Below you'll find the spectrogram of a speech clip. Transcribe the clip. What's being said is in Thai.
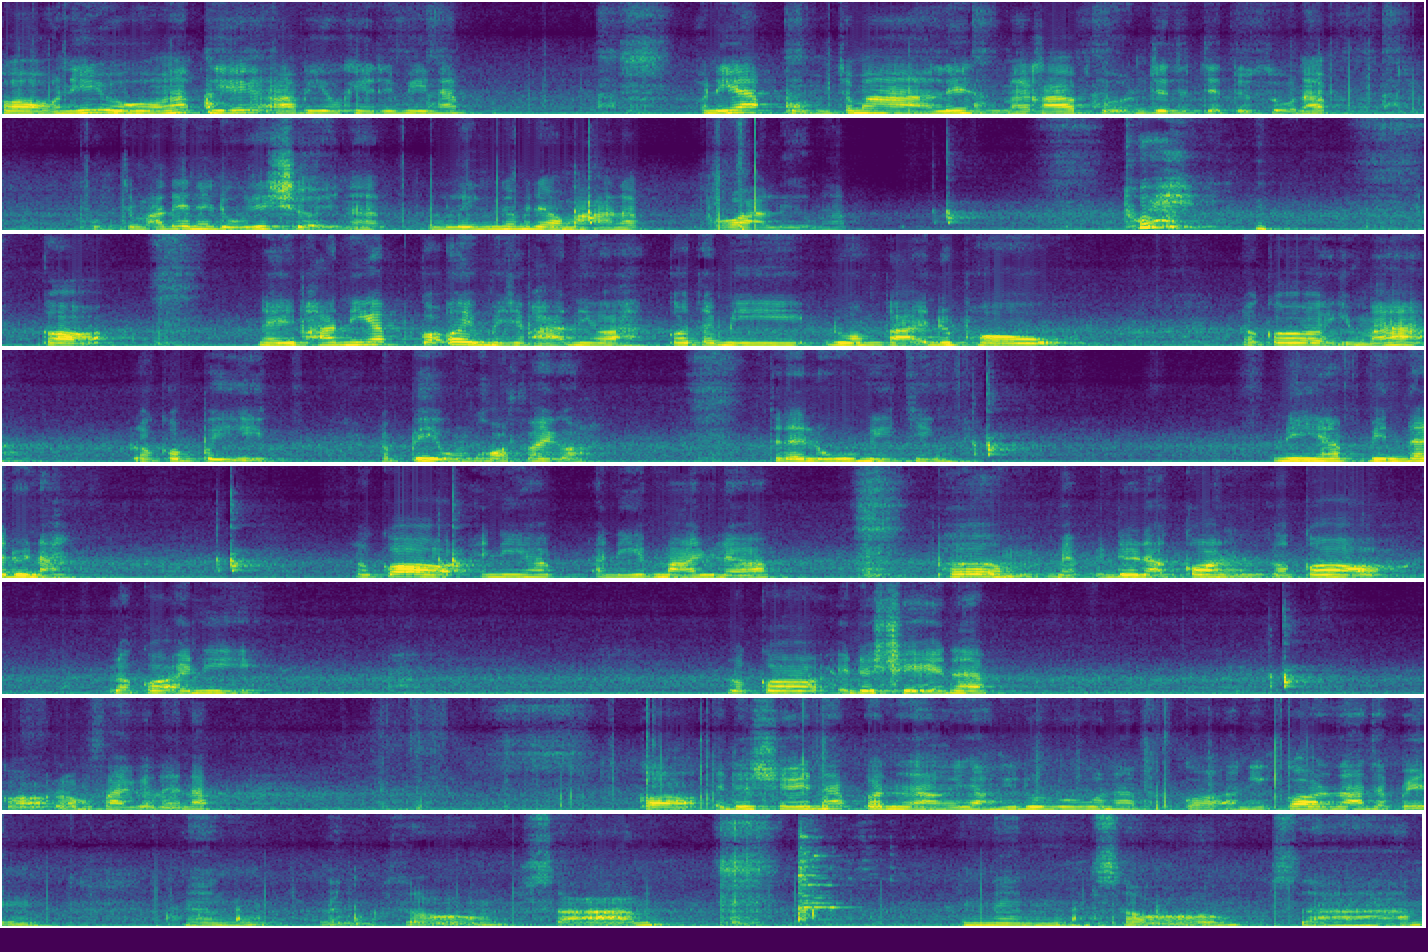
ก็วันนี้อยู่กับ TX RPOK TV นะครับ วันนี้ครับผมจะมาเล่นนะครับ077.0นะครับ ผมจะมาเล่นให้ดูเฉยๆนะครับ ลิงก์ก็ไม่ได้เอามานะครับ เพราะว่าลืมนะครับ ทุย ก็ในพาร์ทนี้ครับ ก็เอ้ยไม่ใช่พาร์ทนี้ว่ะ ก็จะมีดวงตาเอ็นเดอร์โพแล้วก็หิมะ แล้วก็ปีกแล้วปีกผมขอใส่ก่อน จะได้รู้มีจริง นี่ครับบินได้ด้วยนะ แล้วก็ไอ้นี่ครับ อันนี้มาอยู่แล้วครับ เพิ่มแมปเป็นเดอร์ดากอนแล้วก็ แล้วก็ไอ้นี่ แล้วก็เอนเดอร์เชนนะครับ ก็ลองใส่กันเลยนะก็เอนเดอร์เชนนะครับก็อย่างอย่างที่รู้ๆนะครับก็อันนี้ก็น่าจะเป็นหนึ่งหนึ่งสองสามหนึ่งสองสาม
